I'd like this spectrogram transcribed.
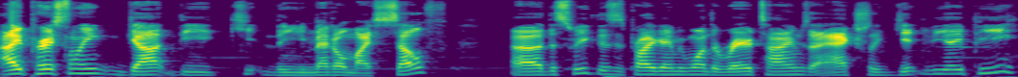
I personally got the the medal myself uh, this week. This is probably going to be one of the rare times I actually get VIP.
